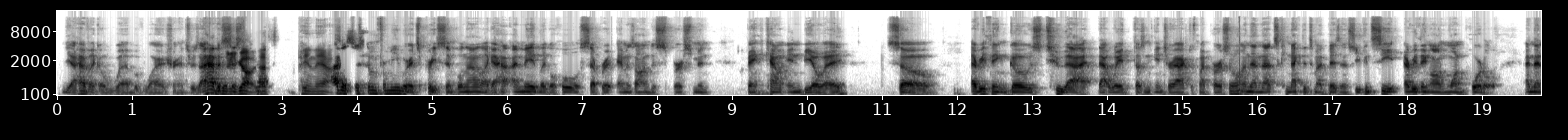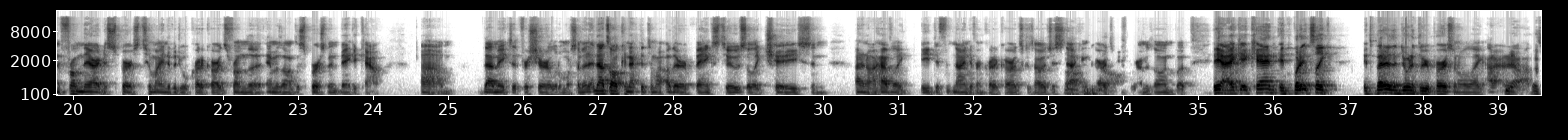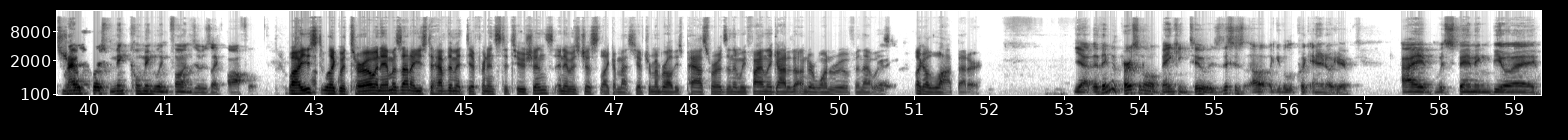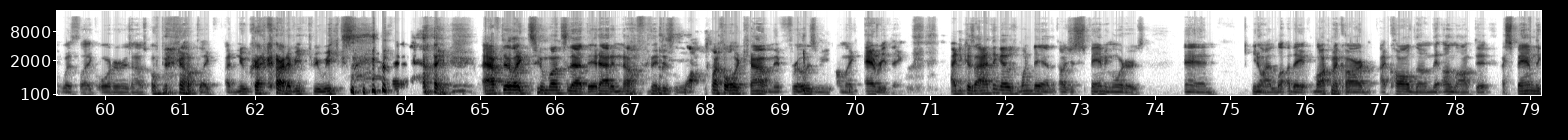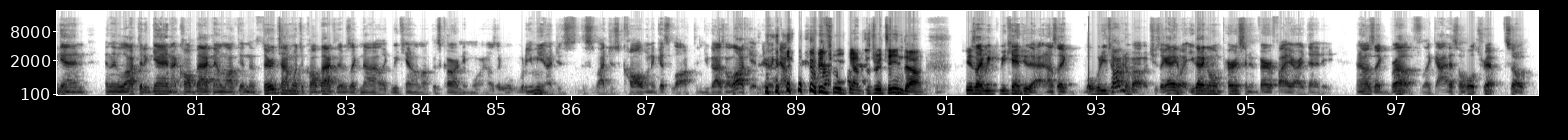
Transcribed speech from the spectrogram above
Yeah, I have like a web of wire transfers. I have a there system. you go. That's pain in the ass. I have a system for me where it's pretty simple now. Like I, ha- I made like a whole separate Amazon disbursement bank account in BOA. So everything goes to that. That way it doesn't interact with my personal. And then that's connected to my business. So you can see everything on one portal. And then from there, I disperse to my individual credit cards from the Amazon disbursement bank account. Um, that makes it for sure a little more simple. And that's all connected to my other banks too. So like Chase and I don't know, I have like eight different, nine different credit cards because I was just stacking oh, cards before Amazon. But yeah, it, it can, it, but it's like, it's better than doing it through your personal. Like I don't, yeah, know. When true. I was first commingling funds, it was like awful. Well, I used to like with Turo and Amazon, I used to have them at different institutions, and it was just like a mess. You have to remember all these passwords, and then we finally got it under one roof, and that was right. like a lot better. Yeah, the thing with personal banking too is this is I'll, I'll give a little quick anecdote here. I was spamming BOA with like orders and I was opening up like a new credit card every three weeks. like, after like two months of that, they had had enough and they just locked my whole account and they froze me on like everything. I because I think I was one day I, was just spamming orders and you know I they locked my card. I called them, they unlocked it. I spammed again and then locked it again. I called back, they unlocked it, and the third time I went to call back, they was like, "Nah, like we can't unlock this card anymore." And I was like, well, "What do you mean? I just this is why I just call when it gets locked, and you guys unlock it." And like, "No." we've, got this routine down. She was like, we, we can't do that. And I was like, well, what are you talking about? She's like, anyway, you got to go in person and verify your identity. And I was like, bro, like that's a whole trip. So I-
